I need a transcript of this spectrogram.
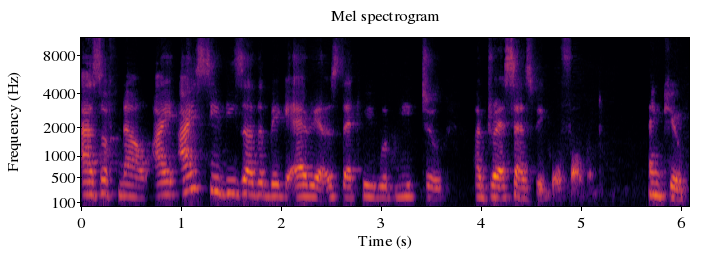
as of now I, I see these are the big areas that we would need to address as we go forward. Thank you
